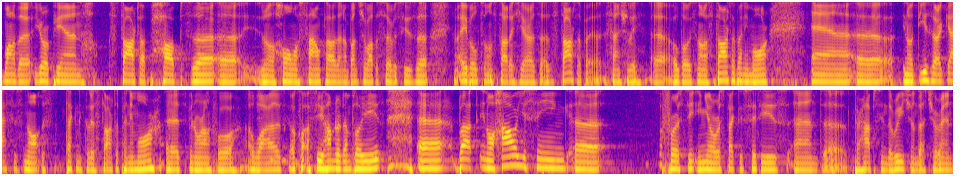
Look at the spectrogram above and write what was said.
one of the European startup hubs, uh, uh, you know, home of SoundCloud and a bunch of other services. Uh, you know, Ableton started here as, as a startup, uh, essentially, uh, although it's not a startup anymore. Uh, you know, Deezer, I guess, is not technically a startup anymore. it's been around for a while. It's got quite a few hundred employees. but you know, how are you seeing? first in your respective cities and perhaps in the region that you're in,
